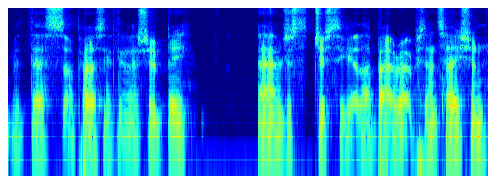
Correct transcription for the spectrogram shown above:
with this? I personally think there should be, um, just just to get that better representation.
